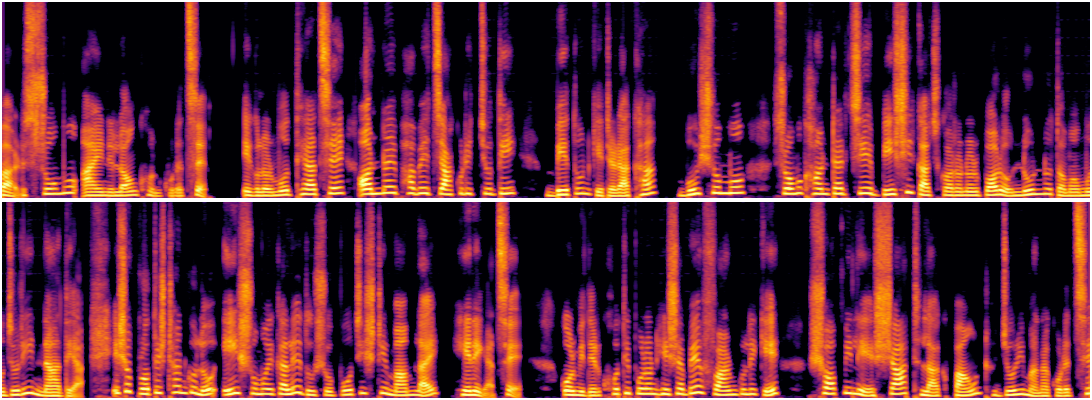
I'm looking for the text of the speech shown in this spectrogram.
বার শ্রম আইন লঙ্ঘন করেছে। এগুলোর মধ্যে আছে, অন্যায়ভাবে চাকরিচ্যুতি, বেতন কেটে রাখা বৈষম্য শ্রমঘণ্টার চেয়ে বেশি কাজ করানোর পরও ন্যূনতম মজুরি না দেয়া। এসব প্রতিষ্ঠানগুলো এই সময়কালে দুশো পঁচিশটি মামলায় হেরে গেছে। কর্মীদের ক্ষতিপূরণ হিসেবে ফার্মগুলিকে সব মিলিয়ে ষাট লাখ পাউন্ড জরিমানা করেছে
